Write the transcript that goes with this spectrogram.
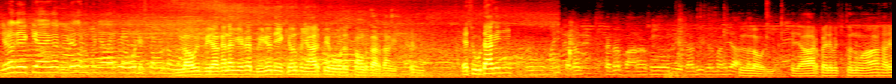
ਜਿਹੜਾ ਦੇਖ ਕੇ ਆਏਗਾ ਵੀਡੀਓ ਤੁਹਾਨੂੰ 50 ਰੁਪਏ ਹੋਰ ਡਿਸਕਾਊਂਟ ਦਵਾਂਗੇ ਲਓ ਵੀ ਵੀਰਾ ਕਹਿੰਦਾ ਵੀ ਜਿਹੜਾ ਵੀਡੀਓ ਦੇਖ ਕੇ ਉਹਨੂੰ 50 ਰੁਪਏ ਹੋਰ ਡਿਸਕਾਊਂਟ ਕਰ ਦਾਂਗੇ। ਤੇ ਇਹ ਸੂਟ ਆ ਗਏ ਜੀ? ਕਹਿੰਦਾ 1200 ਦੇਤਾ ਸੀ, ਫਿਰ ਮੈਂ 1000 ਲਓ ਜੀ 1000 ਰੁਪਏ ਦੇ ਵਿੱਚ ਤੁਹਾਨੂੰ ਆਹ ਸਾਰੇ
